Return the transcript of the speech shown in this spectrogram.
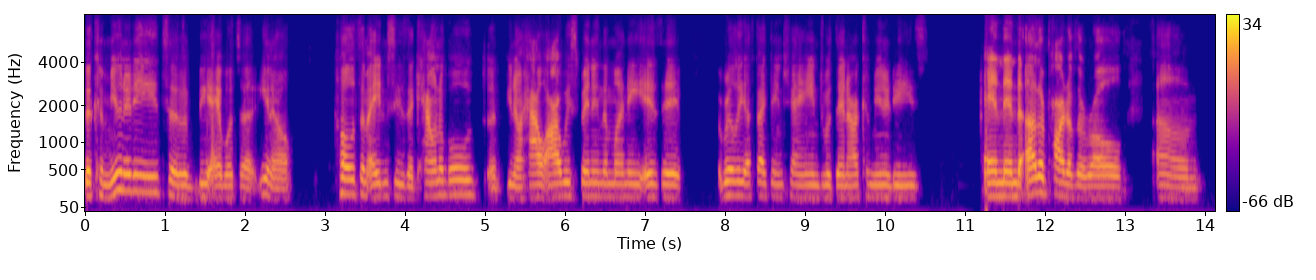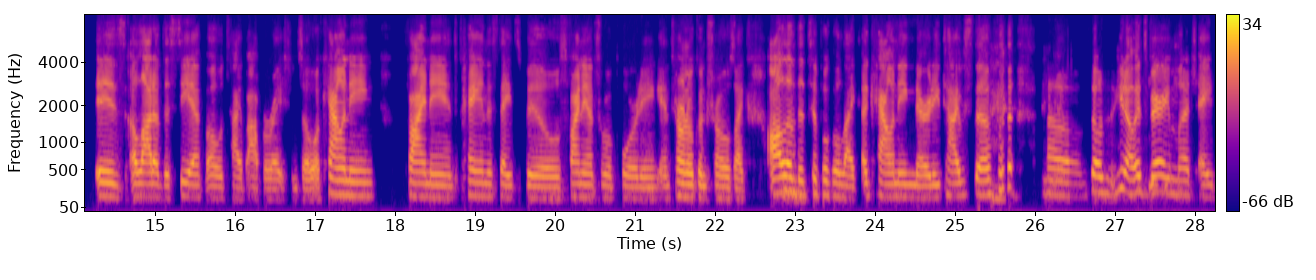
the community, to be able to, you know, hold some agencies accountable. Uh, you know, how are we spending the money? Is it really affecting change within our communities. And then the other part of the role um, is a lot of the CFO type operations. So accounting, finance, paying the state's bills, financial reporting, internal controls, like all of the typical like accounting nerdy type stuff. um, so, you know, it's very much a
